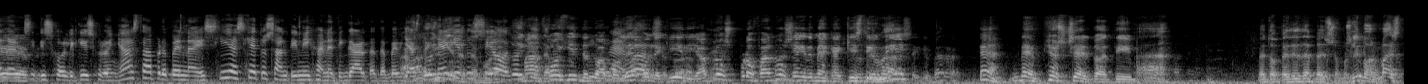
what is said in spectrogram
έναρξη της σχολικής χρονιάς θα έπρεπε να ισχύει ασχέτως αν την είχαν την κάρτα τα παιδιά Αυτό στα χέρια γίνεται, τους ή μωρέ, αυτό όχι. Μα γίνεται. αυτό γίνεται, το Ναι. αποδέχονται Βάζε κύριοι. τώρα. Απλώς προφανώς έγινε μια κακή Τι στιγμή. βάζεις εκεί πέρα. Ε, ναι, ποιος ξέρει τώρα τι. Α, με το παιδί δεν παίζεις όμως. Λοιπόν, μάλιστα.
